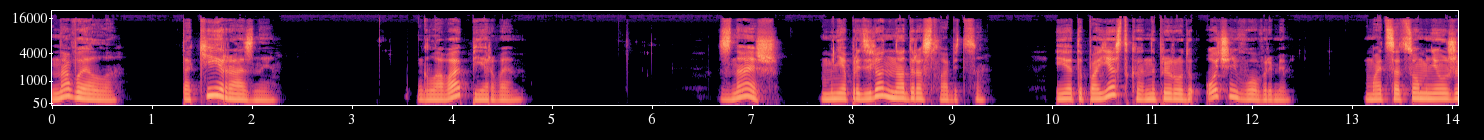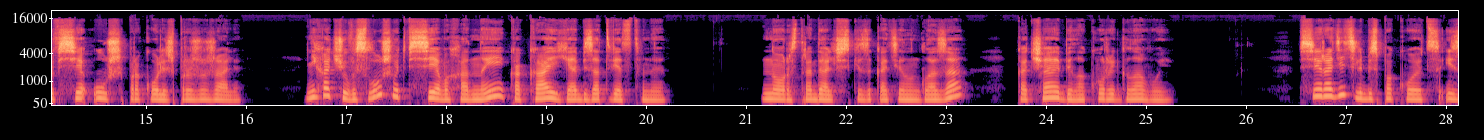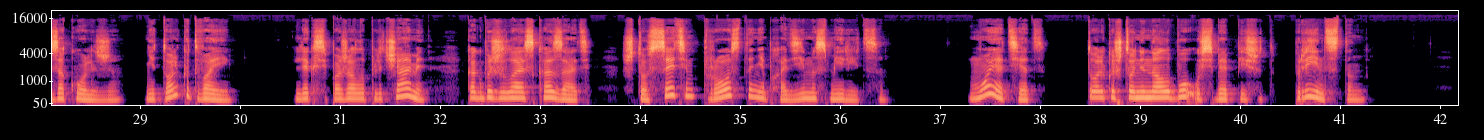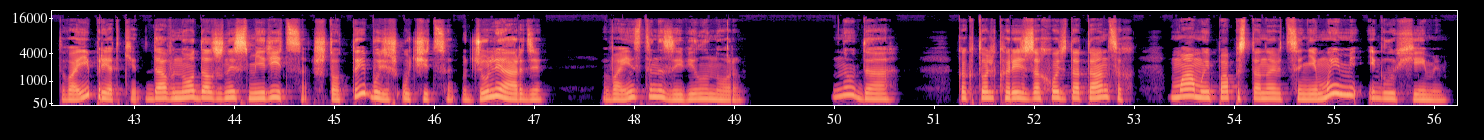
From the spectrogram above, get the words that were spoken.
Новелла. Такие разные. Глава первая. Знаешь, мне определенно надо расслабиться. И эта поездка на природу очень вовремя. Мать с отцом мне уже все уши про колледж прожужжали. Не хочу выслушивать все выходные, какая я безответственная. Нора страдальчески закатила глаза, качая белокурой головой. Все родители беспокоятся из-за колледжа. Не только твои. Лекси пожала плечами, как бы желая сказать, что с этим просто необходимо смириться. Мой отец только что не на лбу у себя пишет: Принстон. Твои предки давно должны смириться, что ты будешь учиться в Джулиарде, воинственно заявила Нора. Ну да. Как только речь заходит о танцах, мама и папа становятся немыми и глухими.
